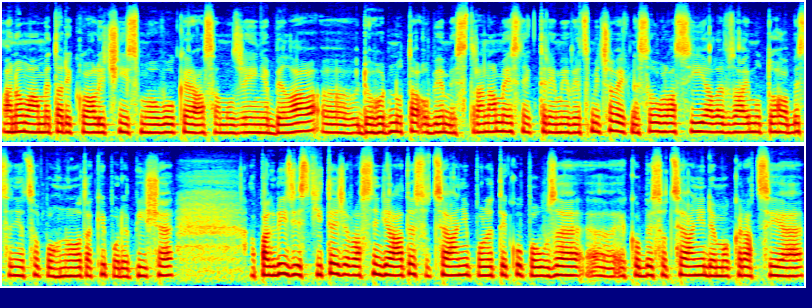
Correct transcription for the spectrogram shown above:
Ano, máme tady koaliční smlouvu, která samozřejmě byla uh, dohodnuta oběmi stranami. S některými věcmi člověk nesouhlasí, ale v zájmu toho, aby se něco pohnulo, taky podepíše. A pak, když zjistíte, že vlastně děláte sociální politiku pouze uh, jakoby sociální demokracie,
